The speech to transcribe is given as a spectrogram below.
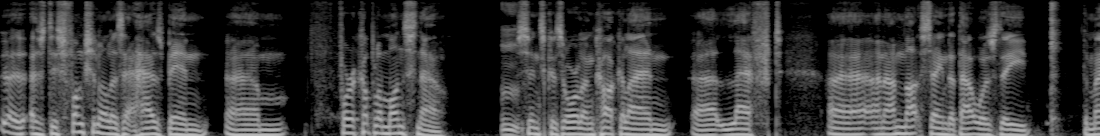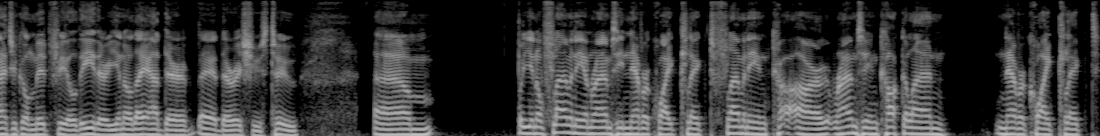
uh, as dysfunctional as it has been um, for a couple of months now, since Cazorla and Coquelin uh, left, uh, and I'm not saying that that was the the magical midfield either. You know, they had their they had their issues too. Um, but you know, Flamini and Ramsey never quite clicked. Flamini and or Ramsey and Coquelin never quite clicked.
